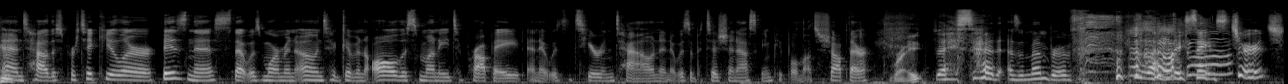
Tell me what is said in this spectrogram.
and how this particular business that was Mormon owned had given all this money to Prop 8, and it was it's here in town, and it was a petition asking people not to shop there. Right? I said, as a member of the Latter day Saints Church,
